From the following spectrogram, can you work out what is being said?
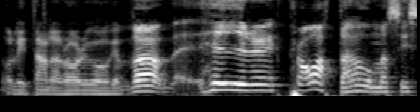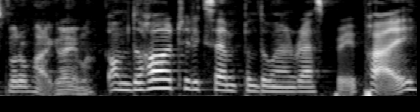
och lite andra radiovågor. hur pratar Home Assist med de här grejerna? Om du har till exempel då en Raspberry Pi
